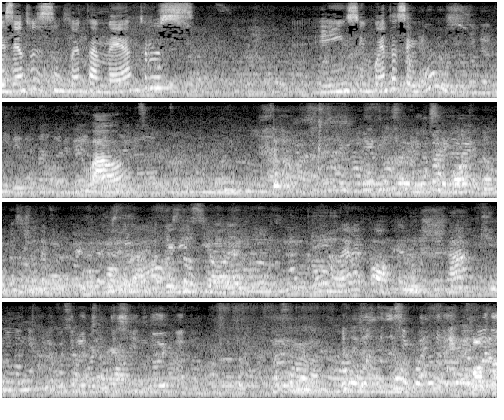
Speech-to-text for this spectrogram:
저거. Trezentos e cinquenta metros em 50 segundos? Uau! Não era coca, era chá. Coca.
